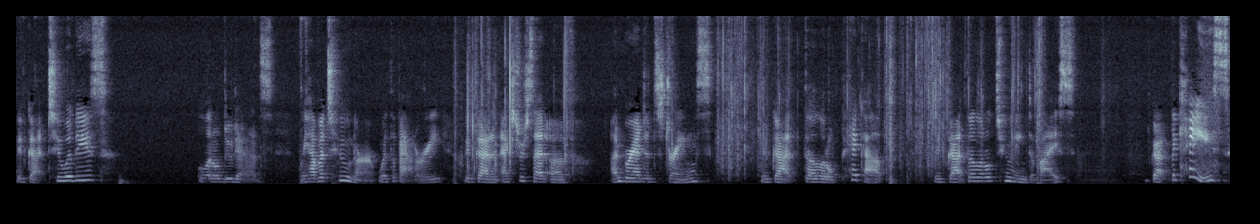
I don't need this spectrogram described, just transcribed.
We've got two of these little doodads. We have a tuner with a battery. We've got an extra set of unbranded strings. We've got the little pickup. We've got the little tuning device. We've got the case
